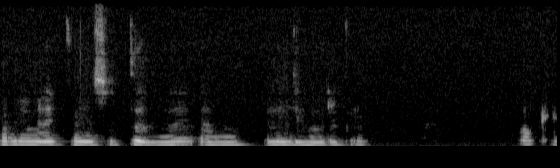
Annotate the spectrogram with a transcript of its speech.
அப்புறம் எனக்கு கொஞ்சம் சுத்துது அஹ், இணைஞ்சு கொண்டிருக்கிறேன். ஓகே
